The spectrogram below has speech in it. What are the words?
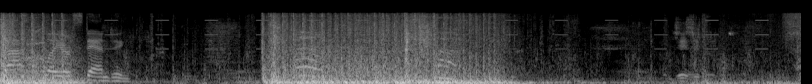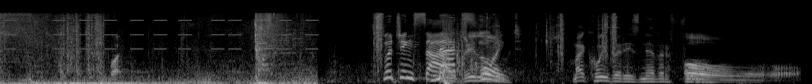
Last player standing. Switching sides. Match Reloading. point. My quiver is never full. Oh.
